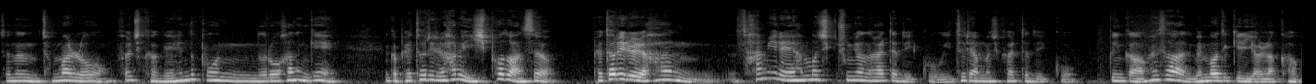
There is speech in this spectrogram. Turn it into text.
저는 정말로 솔직하게 핸드폰으로 하는 게 그러니까 배터리를 하루에 20%도 안 써요. 배터리를 한 3일에 한 번씩 충전을 할 때도 있고 이틀에 한 번씩 할 때도 있고 그러니까 회사 멤버들끼리 연락하고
